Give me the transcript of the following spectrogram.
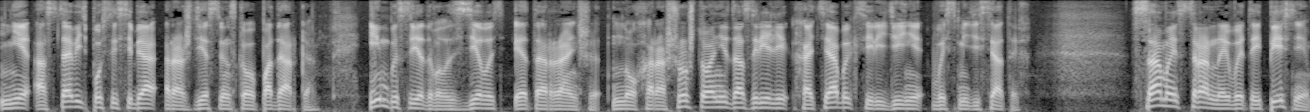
не оставить после себя рождественского подарка. Им бы следовало сделать это раньше, но хорошо, что они дозрели хотя бы к середине 80-х. Самое странное в этой песне,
